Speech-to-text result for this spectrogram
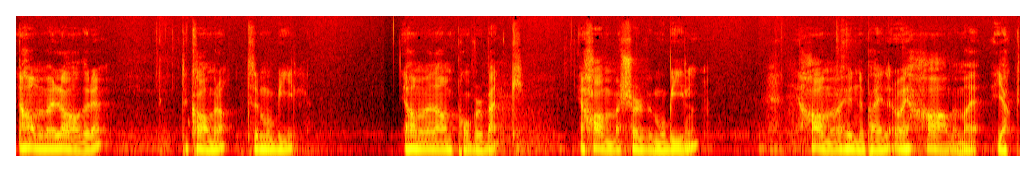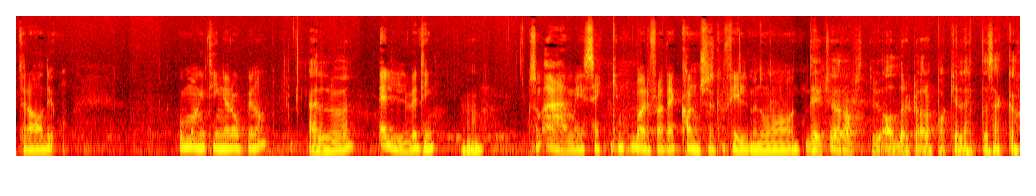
Jeg har med meg ladere til kamera, til mobil. Jeg har med meg da en powerbank. Jeg har med meg sjølve mobilen. Jeg har med meg hundepeiler, og jeg har med meg jaktradio. Hvor mange ting er det oppi nå? Elleve? Elleve ting. Som er med i sekken, bare for at jeg kanskje skal filme noe. Det er jo ikke rart du aldri klarer å pakke lette sekker.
